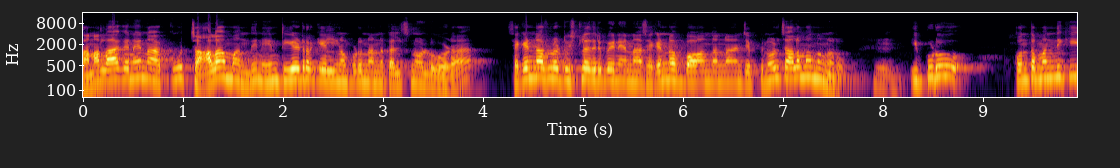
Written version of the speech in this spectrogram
తనలాగానే నాకు చాలామంది నేను థియేటర్కి వెళ్ళినప్పుడు నన్ను కలిసిన వాళ్ళు కూడా సెకండ్ హాఫ్లో ట్విస్ట్లు ఎదిరిపోయినా సెకండ్ హాఫ్ బాగుందన్న అని చెప్పిన వాళ్ళు చాలామంది ఉన్నారు. ఇప్పుడు కొంతమందికి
